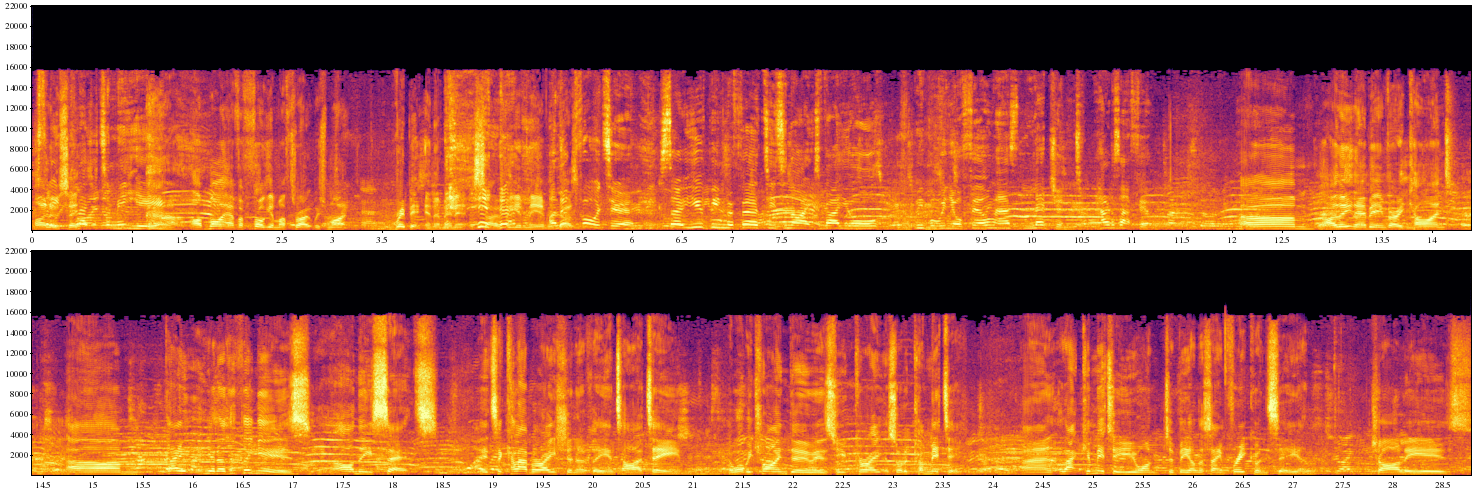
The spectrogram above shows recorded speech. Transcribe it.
Hi, Lucy. Pleasure to meet you. I might have a frog in my throat, which might rib it in a minute, so forgive me if it I look forward to it. So you've been referred to tonight by your people in your film as legend. How does that feel? I think they're being very kind. Um, they, you know, the thing is, on these sets, it's a collaboration of the entire team. And what we try and do is you create a sort of committee. And that committee, you want to be on the same frequency. And Charlie is,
